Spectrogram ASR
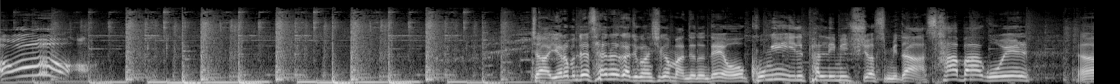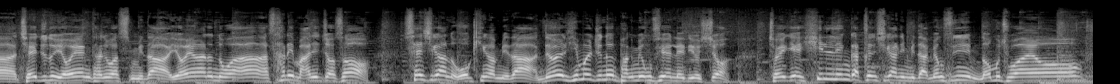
자, 여러분들 사연을 가지고 한 시간 만드는데요. 0218님이 주셨습니다. 4박 5일 아, 제주도 여행 다녀왔습니다. 여행하는 동안 살이 많이 쪄서 3시간 워킹합니다. 늘 힘을 주는 박명수의 라디오쇼. 저에게 힐링 같은 시간입니다. 명수님 너무 좋아요.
